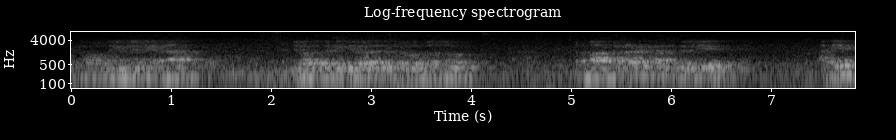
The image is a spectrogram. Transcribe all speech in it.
ಎನ್ನುವ ಒಂದು ಯೋಜನೆಯನ್ನ ದಿವಂಗತರಿಗೆ ದೇವರಾಜರು ತಂದು ನಮ್ಮ ಕರ್ನಾಟಕ ರಾಜ್ಯದಲ್ಲಿ ಅನೇಕ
